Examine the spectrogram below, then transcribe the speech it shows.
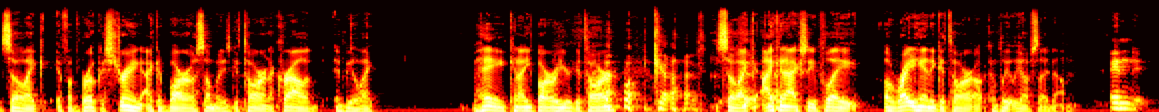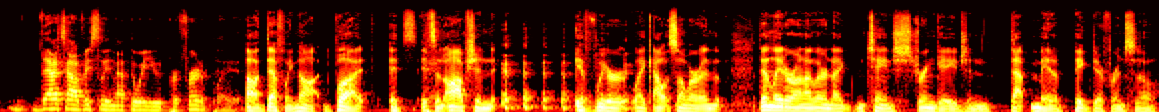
So like if I broke a string, I could borrow somebody's guitar in a crowd and be like, "Hey, can I borrow your guitar?" Oh God! so I, I can actually play a right-handed guitar completely upside down. And that's obviously not the way you would prefer to play it. Oh, definitely not. But it's it's an option if we're like out somewhere. And then later on, I learned I can change string gauge, and that made a big difference. So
